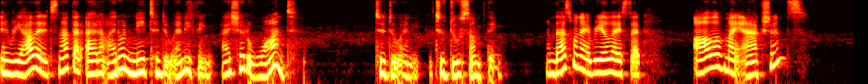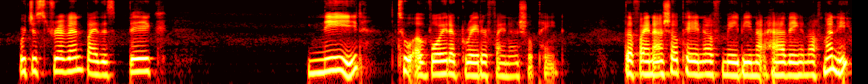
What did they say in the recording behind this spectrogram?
in reality, it's not that I don't, I don't need to do anything. I should want to do any, to do something. And that's when I realized that all of my actions were just driven by this big need to avoid a greater financial pain. The financial pain of maybe not having enough money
